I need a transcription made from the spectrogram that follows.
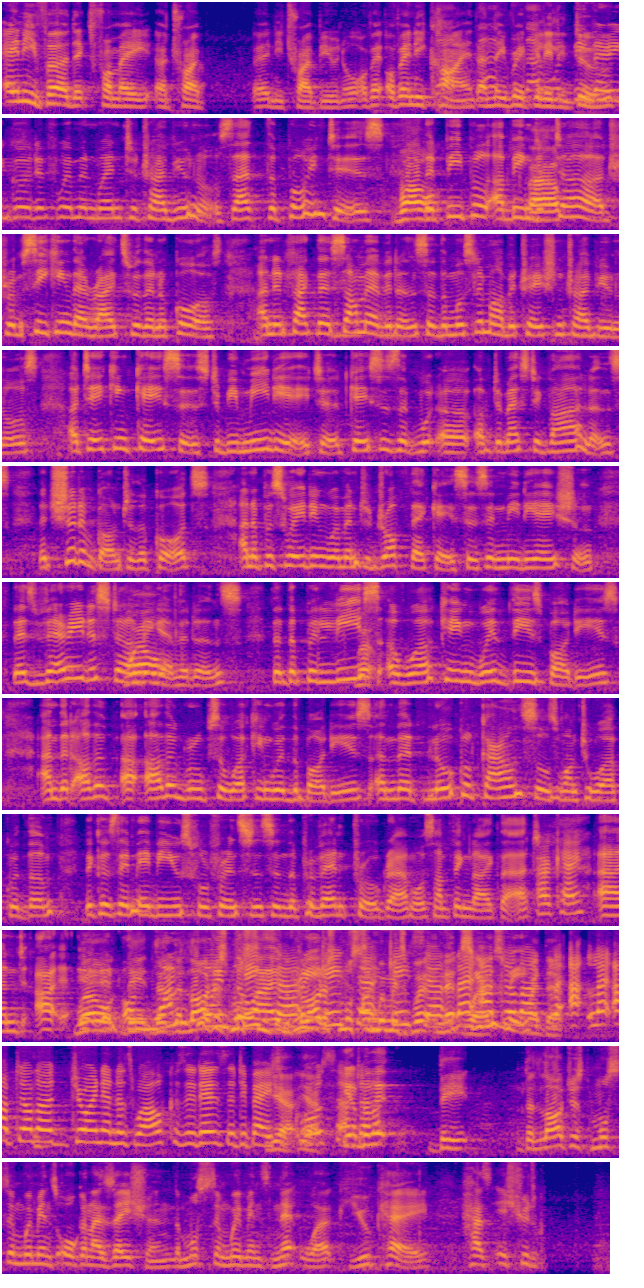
any verdict from a, a tri- any tribunal of, of any kind, and they That- regularly that would be do. very good if women went to tribunals. That the point is Well, that people are being uh, deterred from seeking their rights within a court. And in fact, there's some evidence that the Muslim arbitration tribunals are taking cases to be mediated, cases that, uh, of domestic violence that should have gone to the courts, and are persuading women to drop their cases in mediation. There's very disturbing Well- evidence that the police Well- are working with these bodies, and that other uh, other groups are working with the bodies, and that local councils want to work with them because they may be useful, for instance, in the prevent program or something like that. Okay. And I, Well, and on the- the- one the largest point, though, I Muslim- the agree. largest Muslim women's Gita, network- let Abdullah, right there. let, let Abdullah join in as well, because it is a debate, Yeah, of course. Yeah, but it- the the largest Muslim women's organization, the Muslim Women's Network UK, has issued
